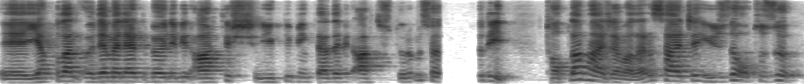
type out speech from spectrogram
e, yapılan ödemelerde böyle bir artış, yüklü miktarda bir artış durumu söz konusu değil. Toplam harcamaların sadece yüzde otuzu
